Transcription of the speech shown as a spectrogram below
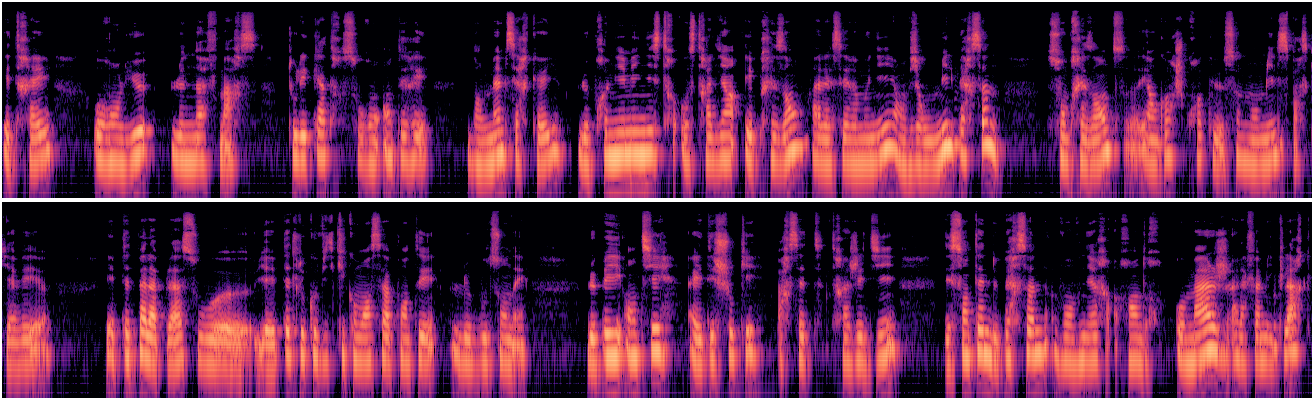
et Trey auront lieu le 9 mars. Tous les quatre seront enterrés dans le même cercueil. Le Premier ministre australien est présent à la cérémonie, environ 1000 personnes sont présentes, et encore je crois que seulement 1000, c'est parce qu'il y avait, euh, peut-être pas la place, ou euh, il y avait peut-être le Covid qui commençait à pointer le bout de son nez. Le pays entier a été choqué par cette tragédie. Des centaines de personnes vont venir rendre hommage à la famille Clark.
